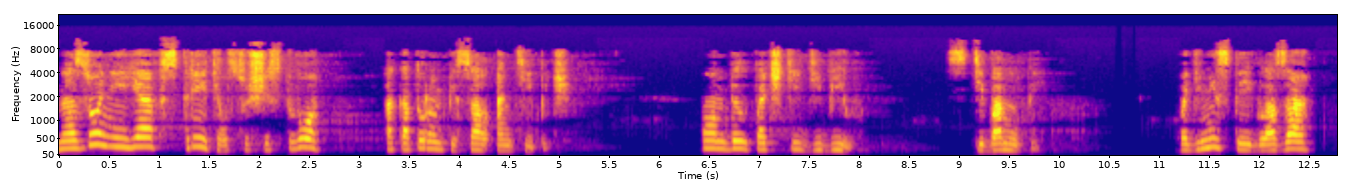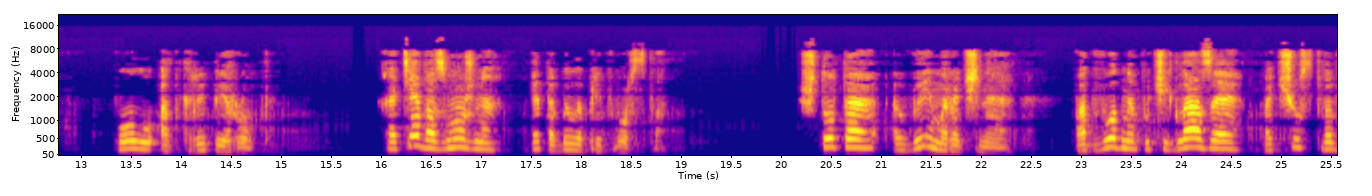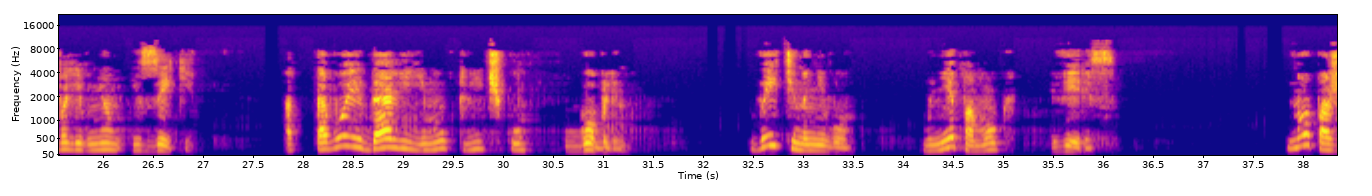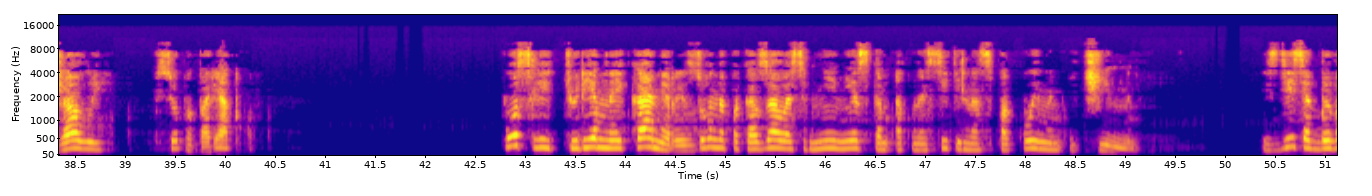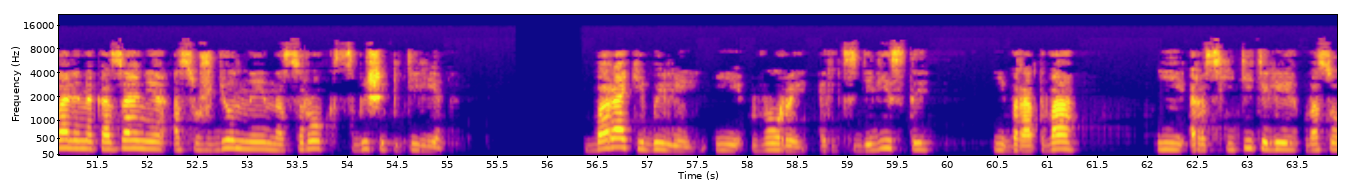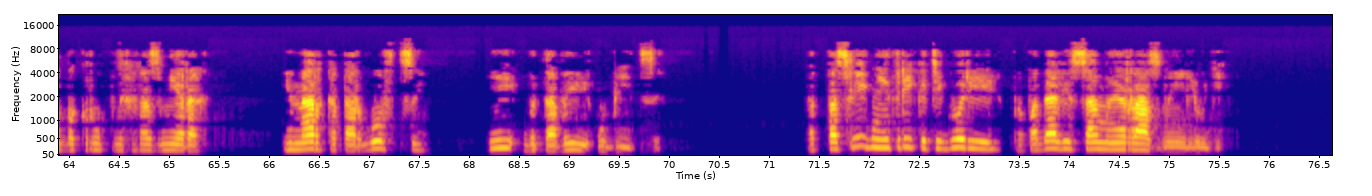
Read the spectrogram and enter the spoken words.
На зоне я встретил существо, о котором писал Антипыч. Он был почти дебил, стебанутый. Водянистые глаза, полуоткрытый рот. Хотя, возможно, это было притворство. Что-то выморочное, подводно-пучеглазое почувствовали в нем и зэки. Оттого и дали ему кличку Гоблин. Выйти на него мне помог Верес. Но, пожалуй, все по порядку. После тюремной камеры зона показалась мне местом относительно спокойным и чинным. Здесь отбывали наказания осужденные на срок свыше пяти лет. В бараке были и воры-рецидивисты, и братва, и расхитители в особо крупных размерах, и наркоторговцы, и бытовые убийцы. Под последние три категории попадали самые разные люди.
